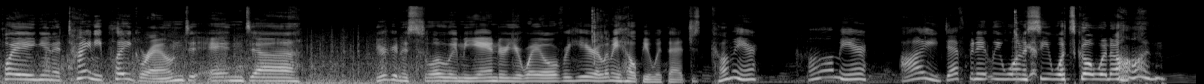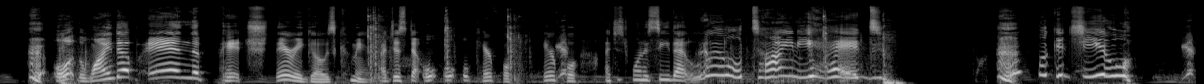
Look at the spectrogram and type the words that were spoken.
playing in a tiny playground, and, uh, you're gonna slowly meander your way over here. Let me help you with that. Just come here. Come here. I definitely want to see what's going on. Oh, the windup and the pitch. There he goes. Come here. I just, uh, oh, oh, oh, careful, careful. I just want to see that little tiny head. Look at you.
